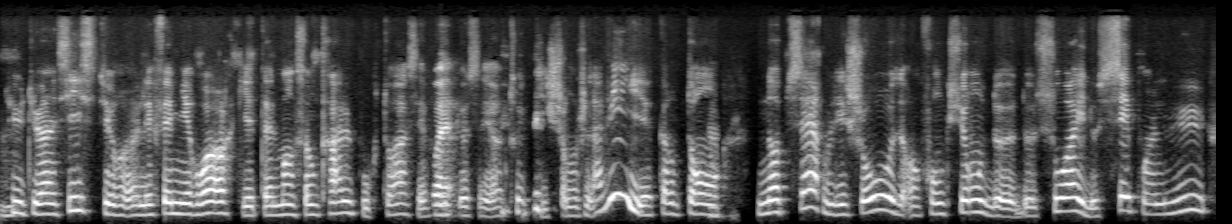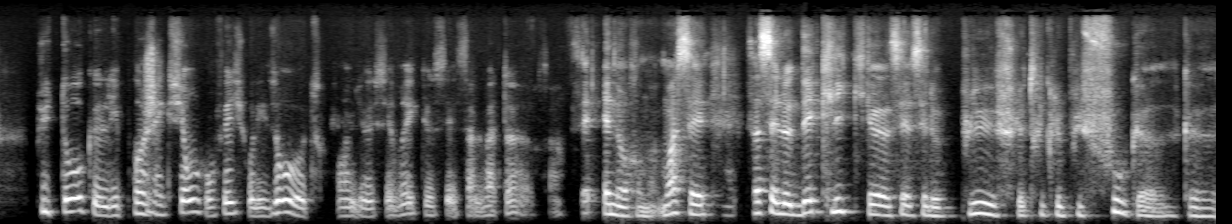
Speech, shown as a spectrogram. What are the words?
Hein. Tu, insistes sur euh, l'effet miroir qui est tellement central pour toi. C'est vrai que c'est un truc qui change la vie. Quand on ah. observe les choses en fonction de, de soi et de ses points de vue, plutôt que les projections qu'on fait sur les autres. c'est vrai que c'est salvateur, ça. C'est énorme. Moi, c'est ça, c'est le déclic, euh, c'est le plus, le truc le plus fou que, que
